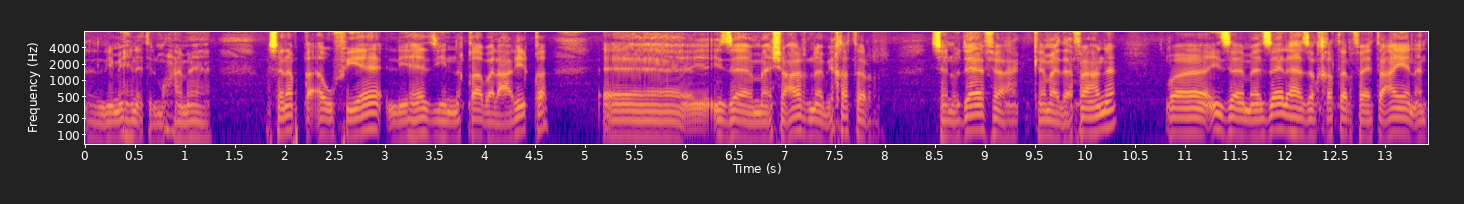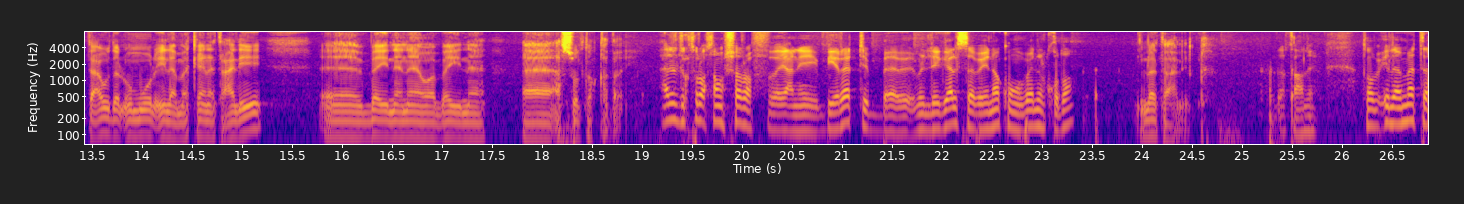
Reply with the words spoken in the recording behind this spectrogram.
لمهنة المحاماة. وسنبقى أوفياء لهذه النقابة العريقة. آه، إذا ما شعرنا بخطر سندافع كما دافعنا. وإذا ما زال هذا الخطر فيتعين أن تعود الأمور إلى ما كانت عليه آه، بيننا وبين آه، السلطة القضائية. هل الدكتور عصام الشرف يعني بيرتب لجلسة بينكم وبين القضاء؟ لا تعليق. لا تعليق. طب إلى متى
